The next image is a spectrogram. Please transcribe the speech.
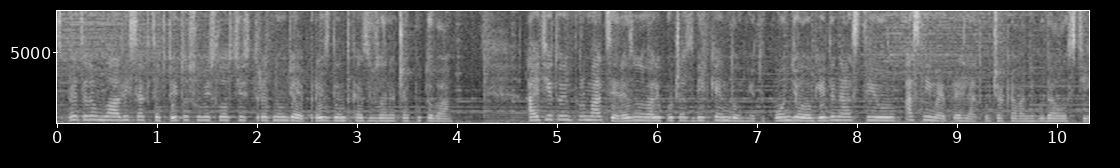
S predsedom vlády sa chce v tejto súvislosti stretnúť aj prezidentka Zuzana Čaputová. Aj tieto informácie rezonovali počas víkendu. Je tu pondelok 11. júl a s ním aj prehľad očakávaných udalostí.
